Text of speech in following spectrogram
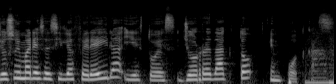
Yo soy María Cecilia Ferreira y esto es Yo Redacto en Podcast.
